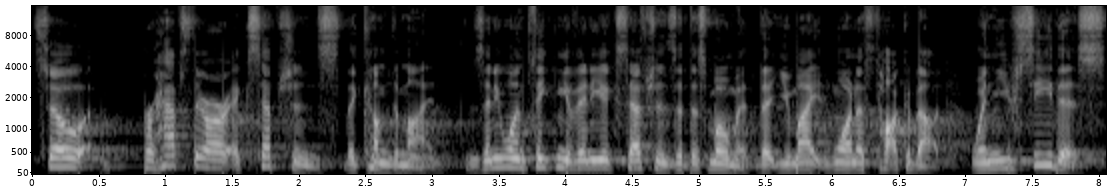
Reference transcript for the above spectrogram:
So perhaps there are exceptions that come to mind. Is anyone thinking of any exceptions at this moment that you might want to talk about? When you see this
